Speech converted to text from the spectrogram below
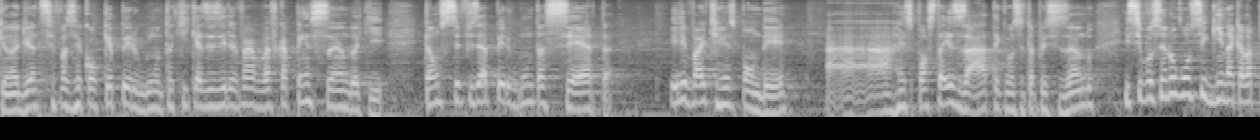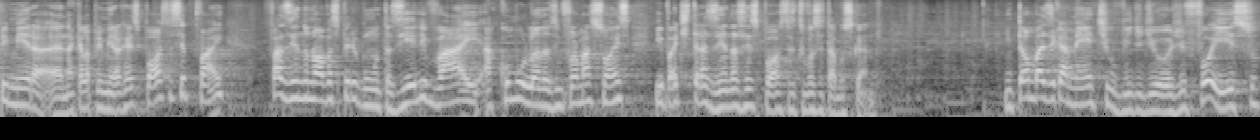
Porque não adianta você fazer qualquer pergunta aqui que às vezes ele vai, vai ficar pensando aqui. Então, se fizer a pergunta certa, ele vai te responder a, a resposta exata que você está precisando. E se você não conseguir naquela primeira, eh, naquela primeira resposta, você vai fazendo novas perguntas e ele vai acumulando as informações e vai te trazendo as respostas que você está buscando. Então, basicamente, o vídeo de hoje foi isso.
